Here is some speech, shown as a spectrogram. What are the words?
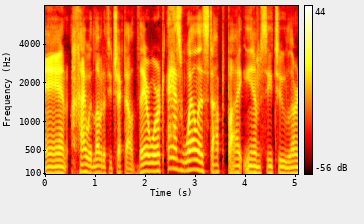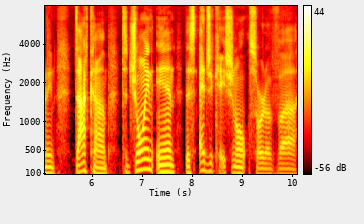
and I would love it if you checked out their work as well as stopped by emc2learning.com to join in this educational sort of uh,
